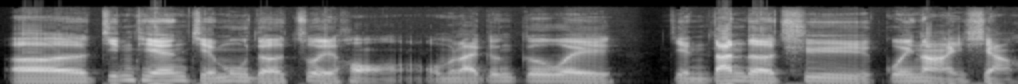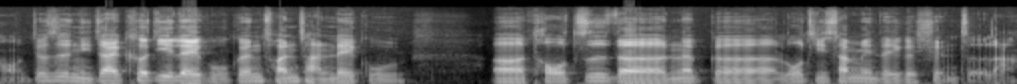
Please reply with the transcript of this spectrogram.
呃今天节目的最后，我们来跟各位简单的去归纳一下哈，就是你在科技类股跟传产类股呃投资的那个逻辑上面的一个选择啦。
